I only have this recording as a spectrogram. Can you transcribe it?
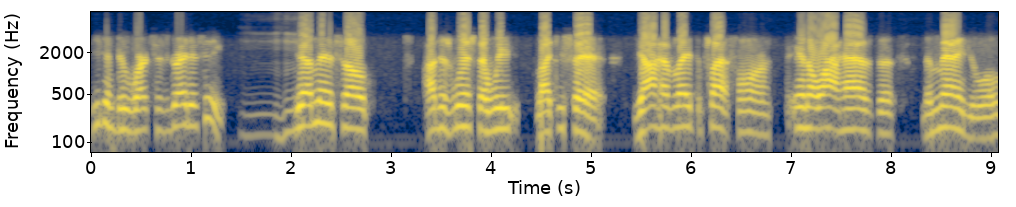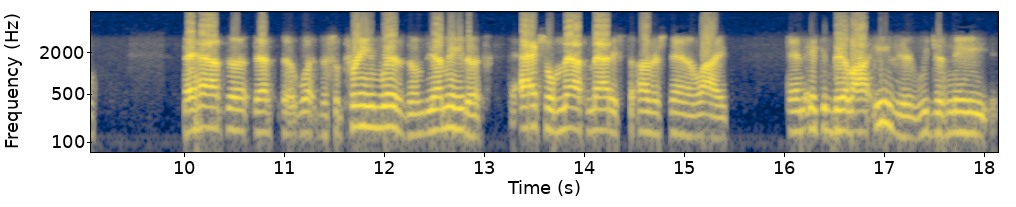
you can do works as great as He. Mhm. You know what I mean? So I just wish that we, like you said, y'all have laid the platform. The NOI has the the manual. They have the that the what the supreme wisdom. You know what I mean? The, the actual mathematics to understanding life, and it can be a lot easier. We just need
